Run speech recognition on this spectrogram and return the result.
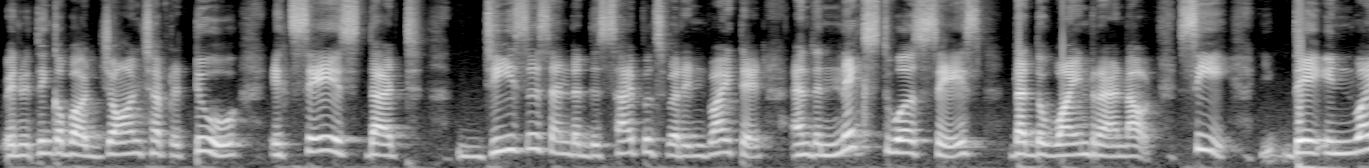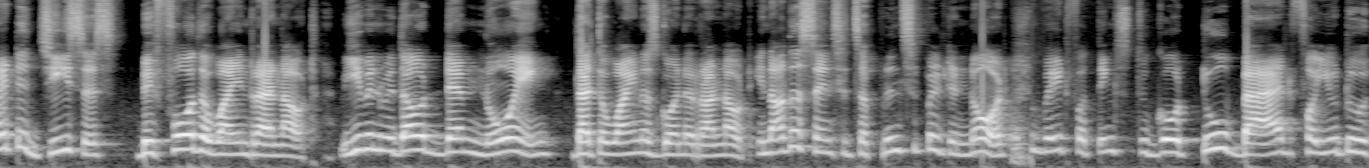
When we think about John chapter 2, it says that Jesus and the disciples were invited, and the next verse says that the wine ran out. See, they invited Jesus before the wine ran out, even without them knowing that the wine was going to run out. In other sense, it's a principle to note wait for things to go too bad for you to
